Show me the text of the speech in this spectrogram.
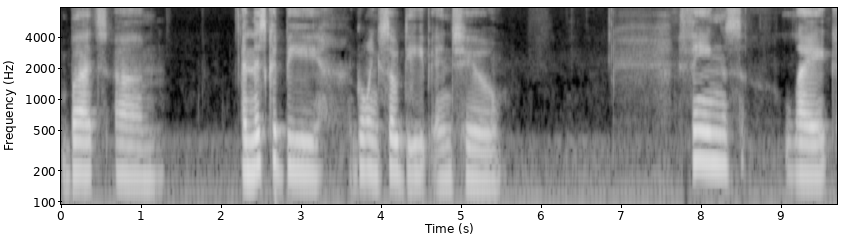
But, um, and this could be going so deep into things like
